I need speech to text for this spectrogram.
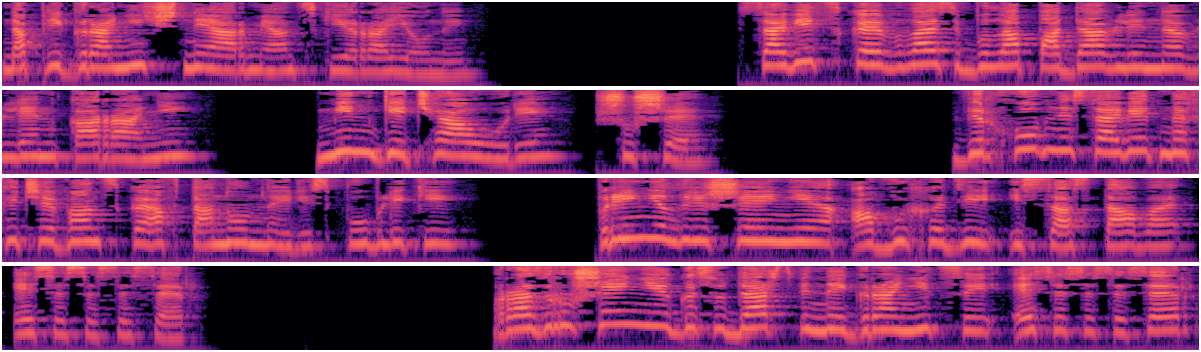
на приграничные армянские районы. Советская власть была подавлена в Ленкаране, Мингечауре, Шуше. Верховный Совет Нахичеванской автономной республики принял решение о выходе из состава СССР. Разрушение государственной границы СССР,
